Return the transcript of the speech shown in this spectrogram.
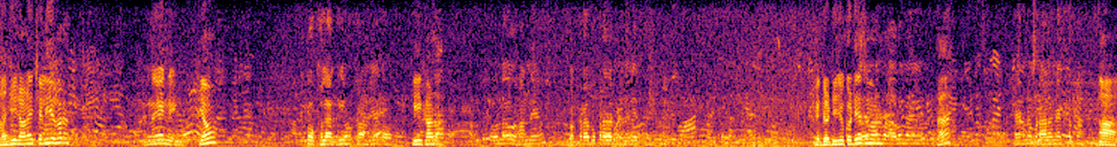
ਹਾਂਜੀ ਰਾਣੇ ਚਲਿਏ ਫਿਰ? ਨਹੀਂ ਨਹੀਂ। ਕਿਉਂ? ਭੁੱਖ ਲੱਗ ਗਈ ਹੁਣ ਖਾਣੇ ਆ ਕੌਣ? ਕੀ ਖਾਣਾ? ਉਹਨਾਂ ਉਹ ਖਾਣੇ ਆ। ਬੱਕਰਾ ਬੱਕਰਾ ਦਾ ਮਿਲਦਾ ਨਹੀਂ ਇੱਥੇ। ਇਹ ਗੱਡੀ ਚੋਂ ਕੱਢਿਆ ਸਮਾਨ? ਬਣਾ ਲਓ ਮੈਂ। ਹਾਂ? ਫਿਰ ਨਾ ਬਣਾ ਲੈਣੇ ਇੱਕ ਤਾਂ ਹਾਂ।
